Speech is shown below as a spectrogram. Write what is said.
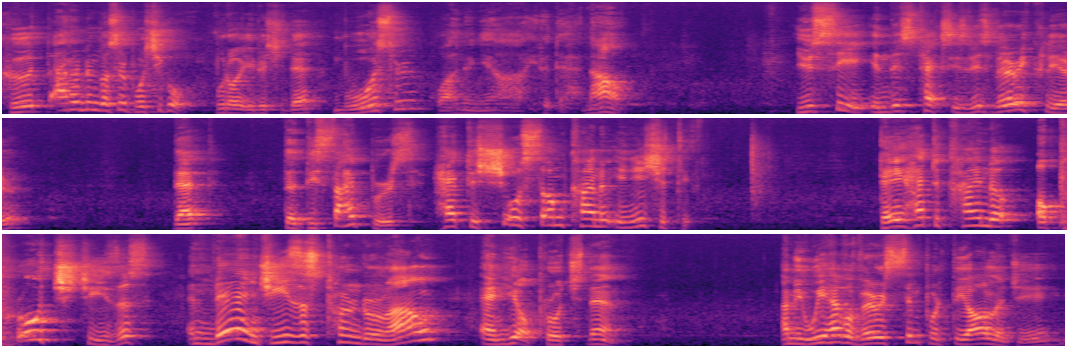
그 따르는 것을 보시고 물어 이르시되 무엇을 구하느냐 이르되 Now, you see in this text it is very clear that the disciples had to show some kind of initiative they had to kind of approach Jesus, and then Jesus turned around and he approached them. I mean, we have a very simple theology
